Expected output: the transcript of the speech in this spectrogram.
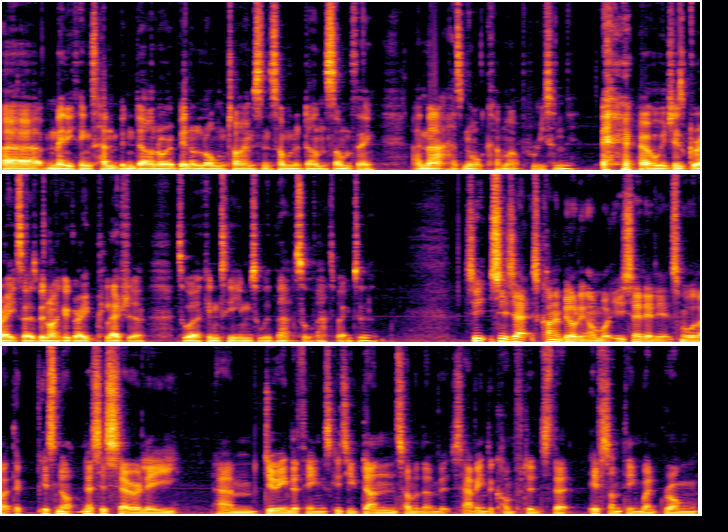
uh, many things hadn't been done or it had been a long time since someone had done something, and that has not come up recently. which is great. So it's been like a great pleasure to work in teams with that sort of aspect to it. So, so that's kind of building on what you said earlier. It's more like the, it's not necessarily um, doing the things because you've done some of them, but it's having the confidence that if something went wrong,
